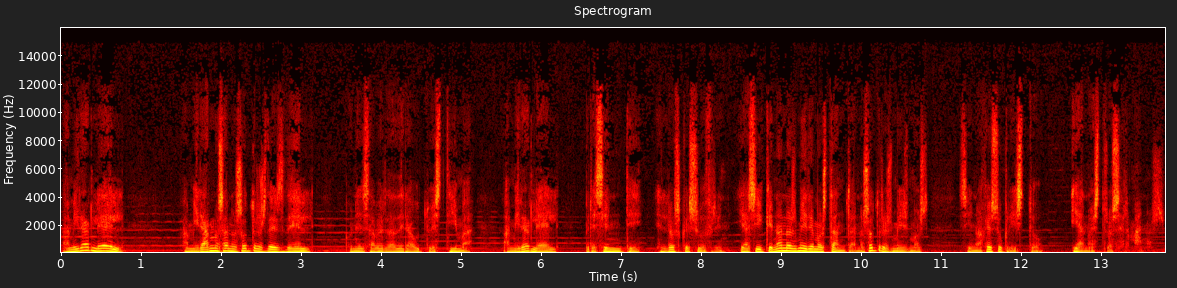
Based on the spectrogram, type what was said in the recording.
a mirarle a Él, a mirarnos a nosotros desde Él, con esa verdadera autoestima, a mirarle a Él presente en los que sufren, y así que no nos miremos tanto a nosotros mismos, sino a Jesucristo y a nuestros hermanos.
